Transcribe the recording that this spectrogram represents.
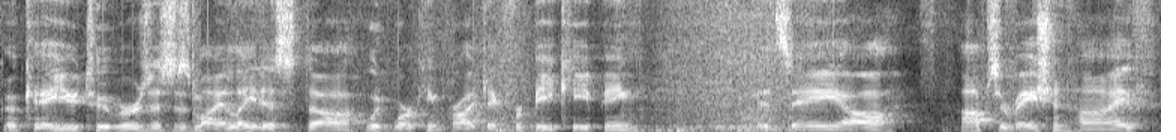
Okay YouTubers, this is my latest uh, woodworking project for beekeeping. It's a uh, observation hive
